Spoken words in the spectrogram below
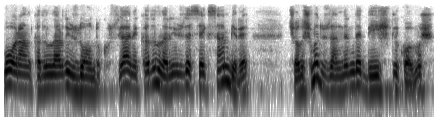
bu oran kadınlarda %19. Yani kadınların %81'i çalışma düzenlerinde değişiklik olmuş.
